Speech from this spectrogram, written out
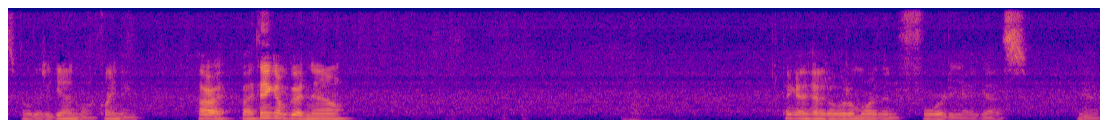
spilled it again while cleaning. All right, I think I'm good now. I think I had a little more than 40, I guess. Yeah.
